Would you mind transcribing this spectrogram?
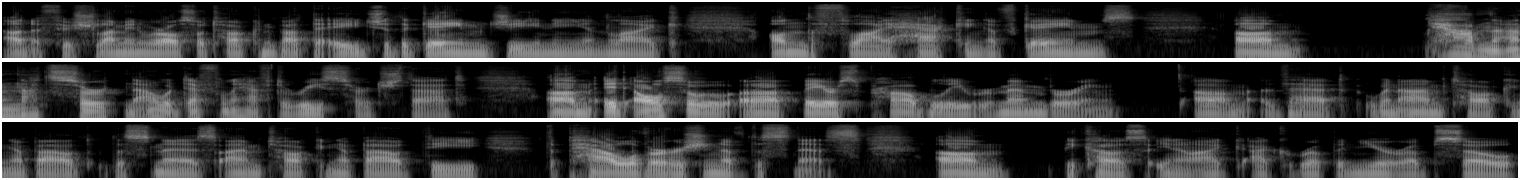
unofficial. I mean, we're also talking about the age of the game genie and like on the fly hacking of games. Um, yeah, I'm not, I'm not, certain. I would definitely have to research that. Um, it also uh, bears probably remembering um, that when I'm talking about the SNES, I'm talking about the the PAL version of the SNES. Um, because you know I, I grew up in Europe, so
